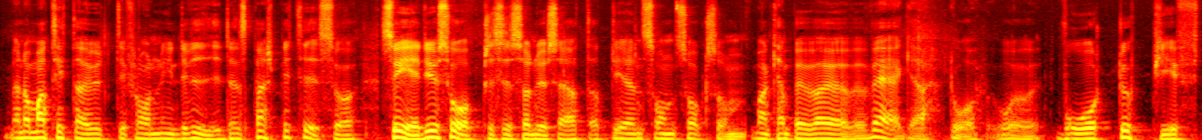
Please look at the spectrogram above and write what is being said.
Men om man tittar utifrån individens perspektiv så, så är det ju så, precis som du säger, att, att det är en sån sak som man kan behöva överväga. Då. Och vårt uppgift,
